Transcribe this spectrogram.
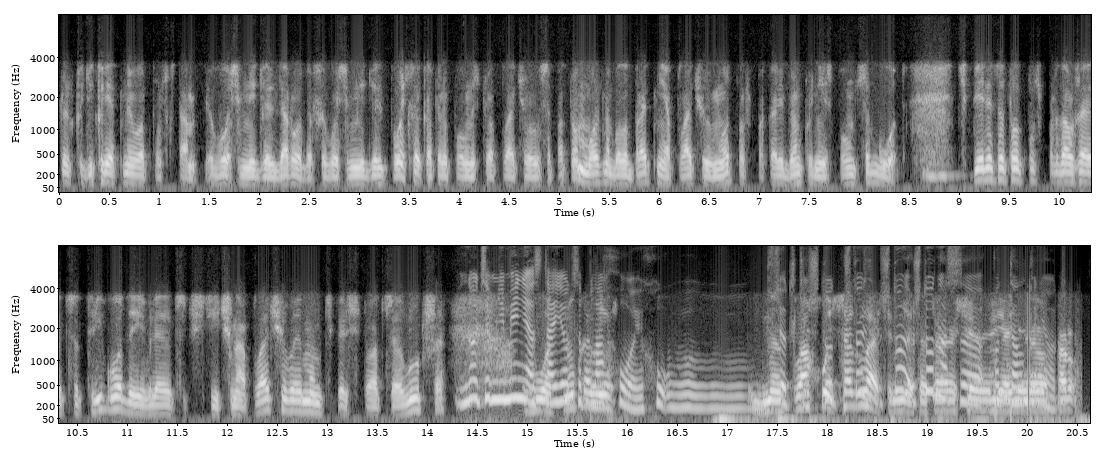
только декретный отпуск, там, 8 недель до родов и 8 недель после, который полностью оплачивался. Потом можно было брать неоплачиваемый отпуск, пока ребенку не исполнится год. Теперь этот отпуск продолжается 3 года и является частично оплачиваемым. Теперь ситуация лучше. Но, тем не менее, вот. остается ну, плохой. Ху... Плохой, что, согласен. Что, что, что нас э, подтолкнет?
